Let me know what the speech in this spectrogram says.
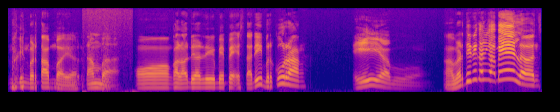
Makin bertambah ya. Bertambah. Oh, kalau dari BPS tadi berkurang. Iya, Bung. Nah, berarti ini kan nggak balance.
